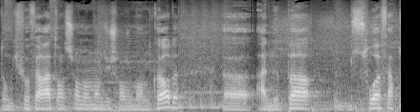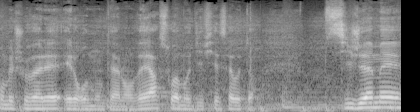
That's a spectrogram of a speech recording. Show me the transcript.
Donc il faut faire attention au moment du changement de corde, euh, à ne pas soit faire tomber le chevalet et le remonter à l'envers, soit modifier sa hauteur. Si jamais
